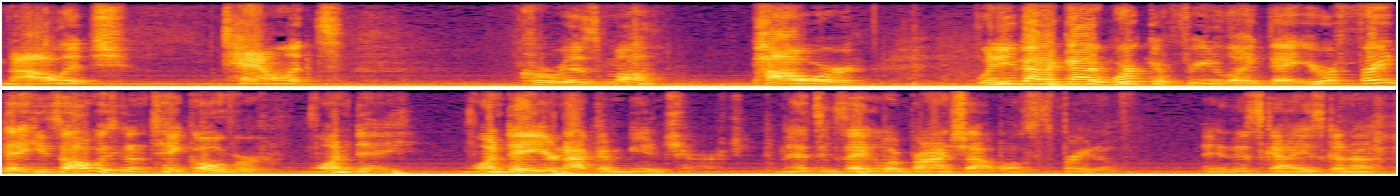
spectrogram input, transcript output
knowledge, talent, charisma, power. When you got a guy working for you like that, you're afraid that he's always going to take over one day. One day you're not going to be in charge. And that's exactly what Brian Shotwell's afraid of. Hey, this guy is going to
